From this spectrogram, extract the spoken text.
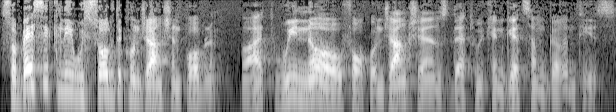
so basically we solved the conjunction problem right? We know for conjunctions that we can get some guarantees.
